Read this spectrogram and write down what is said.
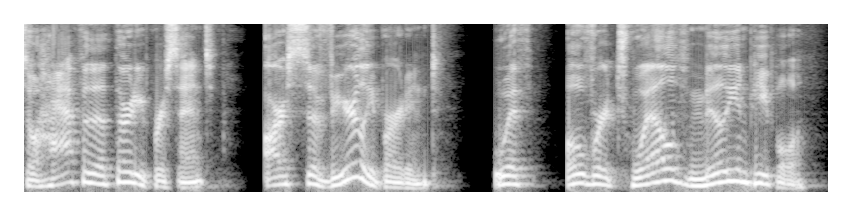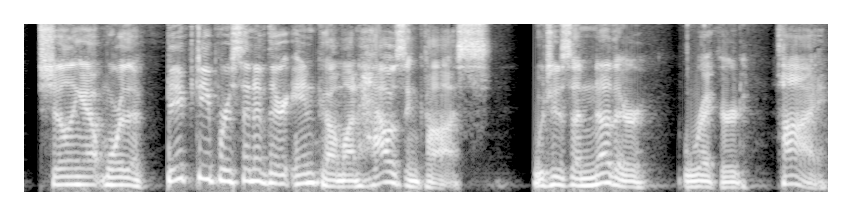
so half of the 30%, are severely burdened with over 12 million people shelling out more than 50% of their income on housing costs, which is another record high.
